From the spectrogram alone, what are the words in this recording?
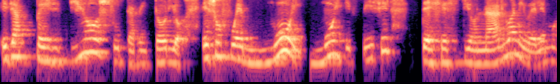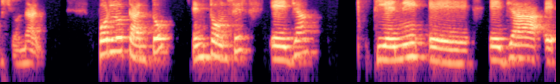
Ella perdió su territorio. Eso fue muy, muy difícil de gestionarlo a nivel emocional. Por lo tanto, entonces, ella tiene, eh, ella eh,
